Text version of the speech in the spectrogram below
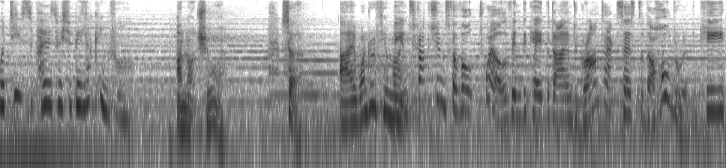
What do you suppose we should be looking for? I'm not sure. Sir, I wonder if you might... The instructions for Vault 12 indicate that I am to grant access to the holder of the key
